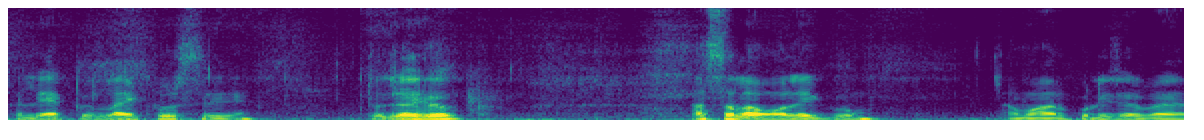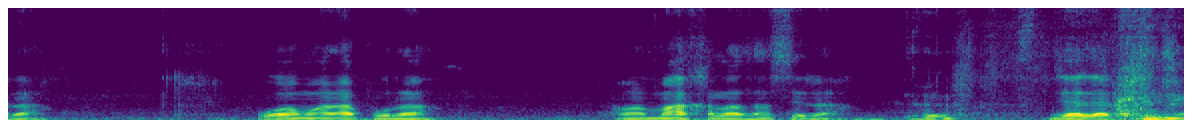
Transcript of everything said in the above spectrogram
খালি একটা লাইক করছে। তো যাই হোক আসসালামু আলাইকুম আমার কলিজার ভাইয়েরা। ও আমার আপুরা আমার মা খালা শাশিরা হ্যাঁ? যে যেখানে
